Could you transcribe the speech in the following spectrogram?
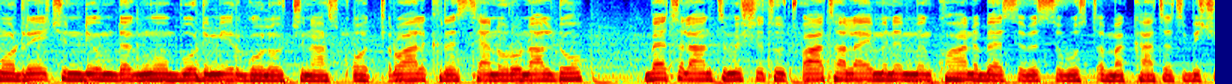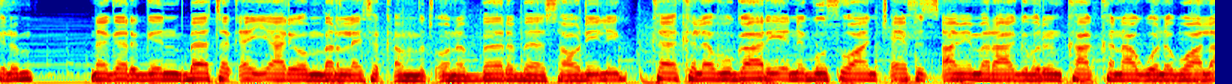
ሞድሪች እንዲሁም ደግሞ ቡድሚር ጎሎችን አስቆጥሯል። ክርስቲያኖ ሮናልዶ በትላንት ምሽቱ ጨዋታ ላይ ምንም እንኳን በስብስብ ውስጥ መካተት ቢችልም ነገር ግን በተቀያሪ ወንበር ላይ ተቀምጦ ነበር። በሳውዲ ሊግ ከክለቡ ጋር የንጉሱ ዋንጫ የፍጻሜ መርሃ ግብርን ካከናወነ በኋላ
